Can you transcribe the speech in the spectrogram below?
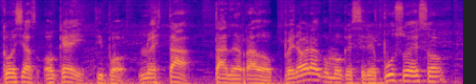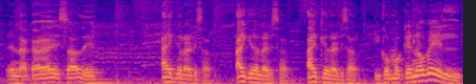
que vos decías, ok, tipo, no está tan errado, pero ahora como que se le puso eso en la cabeza de hay que dolarizar, hay que dolarizar, hay que dolarizar, y como que no ve el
